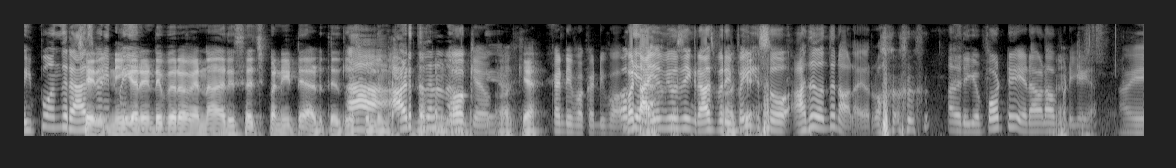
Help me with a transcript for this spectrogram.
இப்போ வந்து ராஸ்பெரி நீங்க ரெண்டு பேரும் வேணா ரிசர்ச் பண்ணிட்டு அடுத்த இதுல சொல்லுங்க. அடுத்ததுல ஓகே. ஓகே. ஓகே. கண்டிப்பா கண்டிப்பா. Okay. But I am using raspberry pi Okay. So அது வந்து நாலாயிரம் ரூபா. அது நீங்க போட்டு வேணா பண்ணிக்கங்க. ஓகே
